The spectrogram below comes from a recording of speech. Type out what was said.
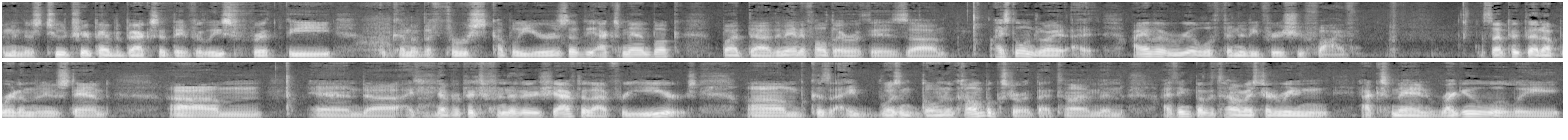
I mean, there's two trade paperbacks that they've released for the, the kind of the first couple years of the X Man book, but uh, The Man Who Fell to Earth is um, I still enjoy it. I, I have a real affinity for issue five because I picked that up right on the newsstand. Um, and uh, I never picked up another issue after that for years um, because I wasn't going to a comic book store at that time. And I think by the time I started reading X Men regularly,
